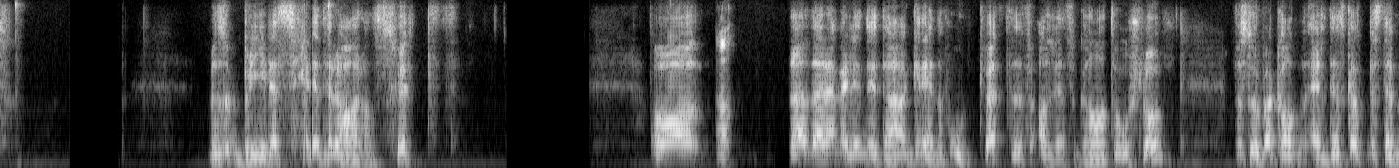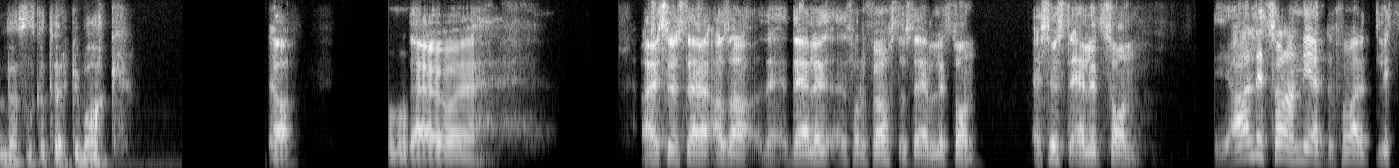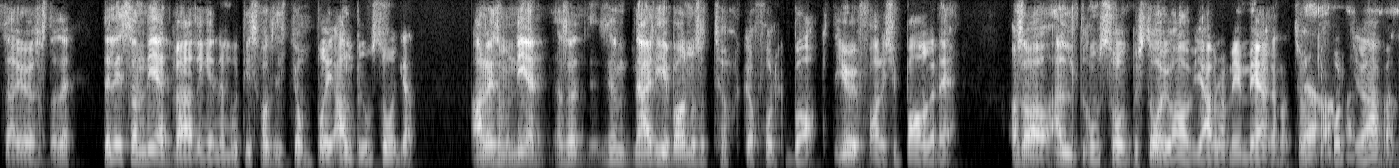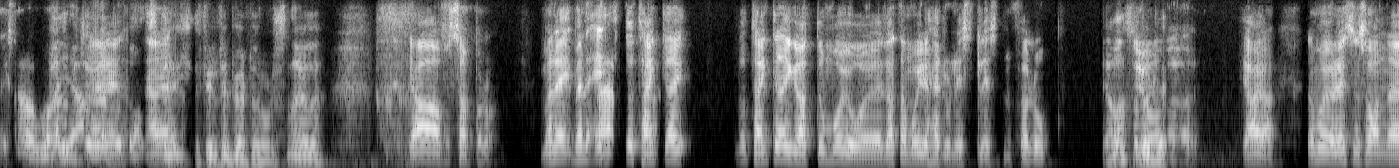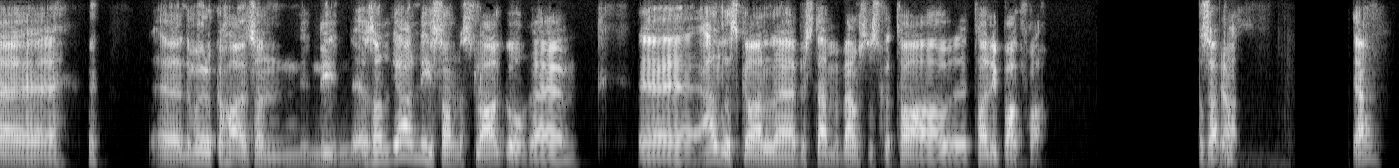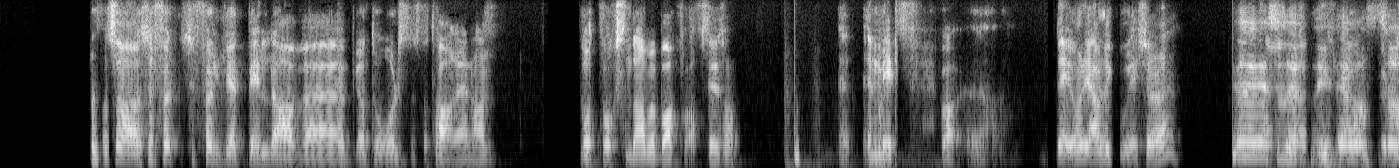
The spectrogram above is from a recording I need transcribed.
Men så blir det ser litt rarans ut. Og Ja. det, er, er en veldig nytte av Grene Horntvedt, allmennhetskandidat til Oslo. Den store plakaten 'LD skal bestemme hvem som skal tørke bak'. ja. Mhm. Det er jo eh, Jeg syns det Altså, det, det er litt For det første så er det litt sånn Jeg syns det er litt sånn Ja, litt sånn ned For å være litt, litt seriøst. Altså, det er litt sånn nedverdigende mot de som faktisk jobber i eldreomsorgen. Ja, liksom ned, altså, liksom, nei, de er bare noen som tørker folk bak. De gjør jo faen ikke bare det. Altså, Eldreomsorg består jo av jævla mye mer enn å tørke Ja. folk i ræven. Liksom. Ja, ID-film til Bjørn Tor Olsen er jo det. Ja, for eksempel. Men, jeg, men jeg, da, tenker jeg, da tenker jeg at da må jo, dette må jo hedonistlisten følge opp. Ja selvfølgelig. Ja, ja. ja. Da må jo liksom sånn eh, eh, Da må jo dere ha en sånn ny, sånn, ja, ny sånn slagord eh, eh, Eldre skal eh, bestemme hvem som skal ta, ta de bakfra. For eksempel. Ja. Og så selvføl selvfølgelig et bilde av Bjørn Tore Olsen som tar en annen godt voksen dame bakfra, si det sånn. En, en MILF. Det er jo en jævlig god, ikke det? Jeg, syns det er helt nydelig. Altså,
